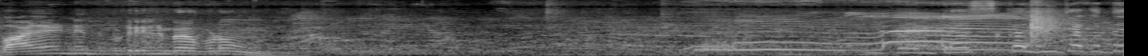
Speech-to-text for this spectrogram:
ಬಾಳೆಹಣ್ಣು ನಿಂತು ಬಿಟ್ರಿ ಏನು ಬೇಡ. ಡ್ರೆಸ್ ಕಲೀಜಾಗತ್ತೆ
